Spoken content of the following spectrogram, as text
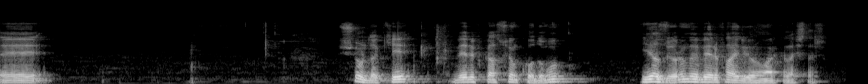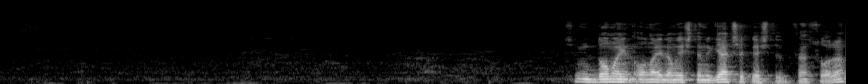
e, şuradaki verifikasyon kodumu yazıyorum ve verify diyorum arkadaşlar. Şimdi domain onaylama işlemi gerçekleştirdikten sonra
